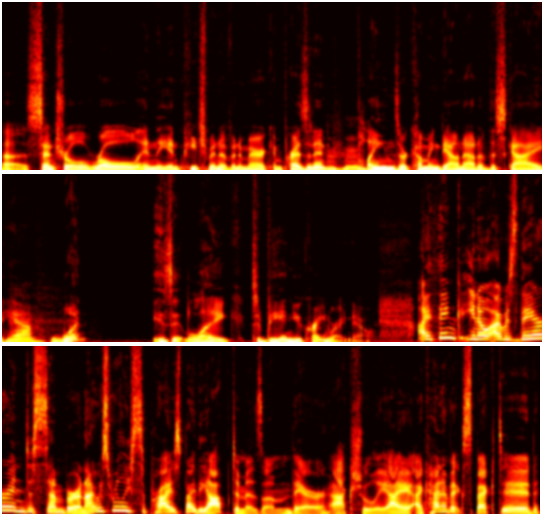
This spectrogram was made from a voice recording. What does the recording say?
a central role in the impeachment of an American president. Mm-hmm. Planes are coming down out of the sky. Yeah. What is it like to be in Ukraine right now? I think, you know, I was there in December and I was really surprised by the optimism there, actually. I, I kind of expected,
